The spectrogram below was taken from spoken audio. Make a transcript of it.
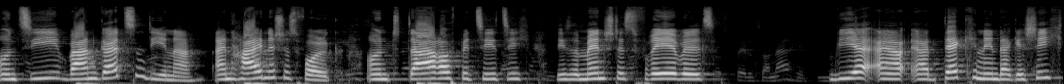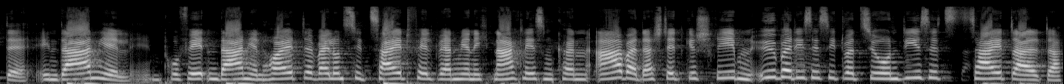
und sie waren Götzendiener, ein heidnisches Volk. Und darauf bezieht sich dieser Mensch des Frevels. Wir entdecken in der Geschichte, in Daniel, im Propheten Daniel. Heute, weil uns die Zeit fehlt, werden wir nicht nachlesen können, aber da steht geschrieben über diese Situation, dieses Zeitalter,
